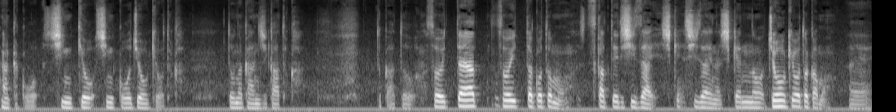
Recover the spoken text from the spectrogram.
なんかこう心境進行状況とかどんな感じかとかとかあとそういったそういったことも使っている資材試験資材の試験の状況とかも、え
